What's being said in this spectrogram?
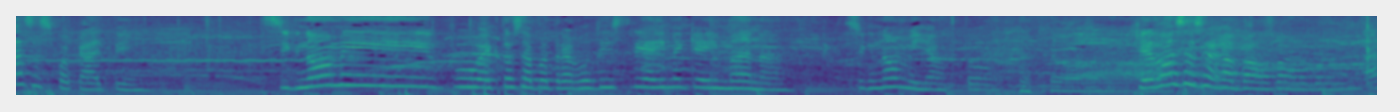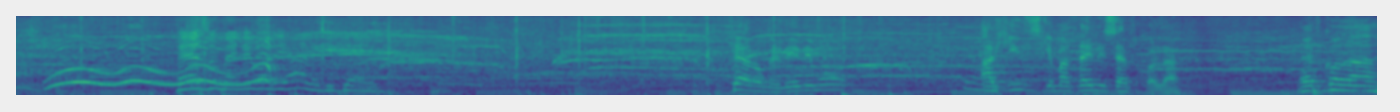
να σας πω κάτι. Συγγνώμη που εκτός από τραγουδίστρια είμαι και η μάνα. Συγγνώμη για αυτό. και εγώ σας αγαπάω πάρα πολύ. Παίζουμε λίγο reality game. Χαίρομαι, Νίνη μου. Αρχίζεις και μαθαίνεις εύκολα. Εύκολα,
